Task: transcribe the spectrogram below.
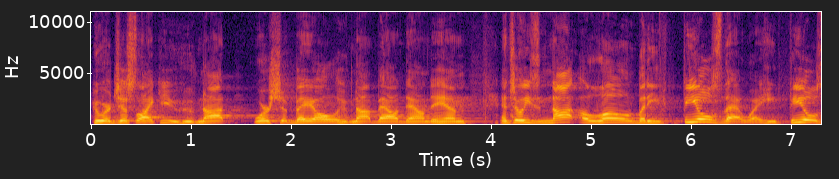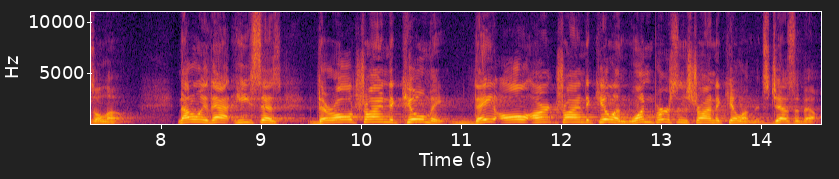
who are just like you, who've not worshiped Baal, who've not bowed down to him. And so he's not alone, but he feels that way. He feels alone. Not only that, he says, they're all trying to kill me. They all aren't trying to kill him. One person's trying to kill him. It's Jezebel.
